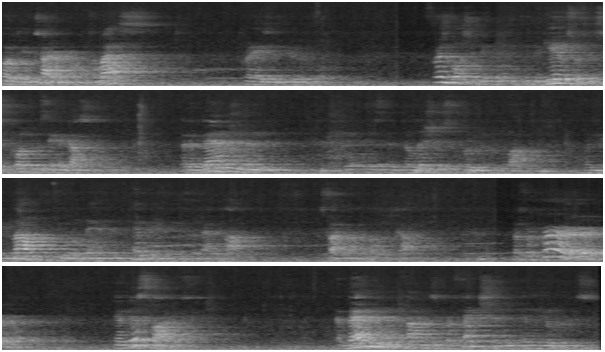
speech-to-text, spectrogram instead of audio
quote the entire poem. The last phrase is beautiful. First of all, it begins with this quote from St. Augustine that abandonment is the delicious fruit of love. When we love, we will abandon everything for that love. Talk about the love of God. But for her, in this life, abandonment comes perfection in the Eucharist.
